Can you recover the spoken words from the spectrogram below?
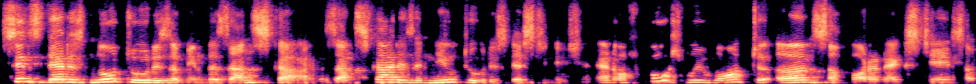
since there is no tourism in the Zanskar, Zanskar is a new tourist destination. And of course, we want to earn some foreign exchange, some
